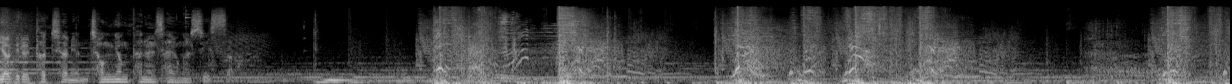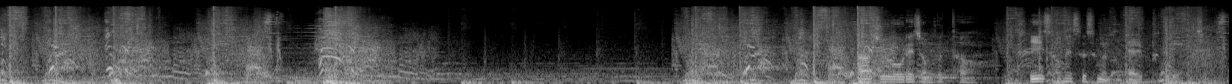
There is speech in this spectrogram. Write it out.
여기를 터치하면 정령탄을 사용할 수 있어. 아주 오래 전부터 이 섬의 스승은 엘프들이었지.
